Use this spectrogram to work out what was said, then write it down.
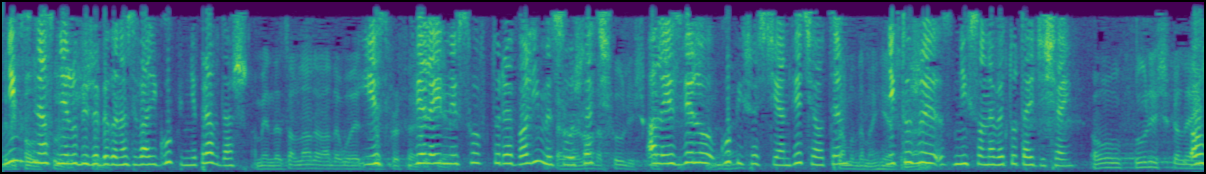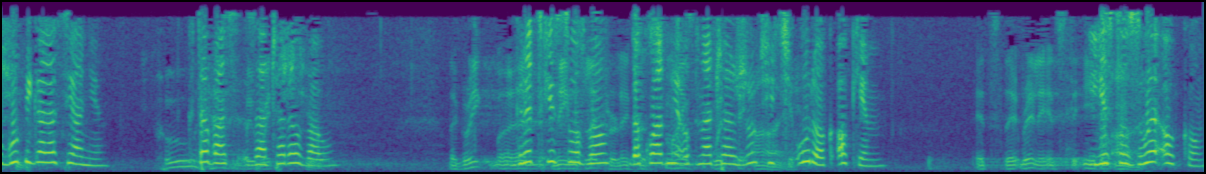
Nikt z nas nie lubi, żeby go nazywali głupim, nieprawdaż? Jest wiele innych słów, które wolimy słyszeć, ale jest wielu głupich chrześcijan. Wiecie o tym? Niektórzy z nich są nawet tutaj dzisiaj. O głupi Galacjanie! Kto was zaczarował? Greckie słowo dokładnie oznacza rzucić urok okiem. Jest to złe oko.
